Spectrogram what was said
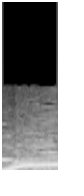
Yeah.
